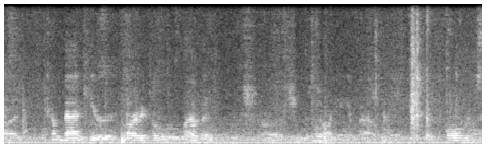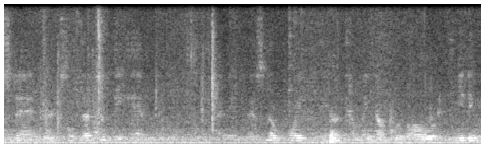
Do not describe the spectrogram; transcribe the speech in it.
uh, come back here, Article 11, which uh, she was talking about, performance standards, that's at the end. I mean, there's no point in coming up with all, meeting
